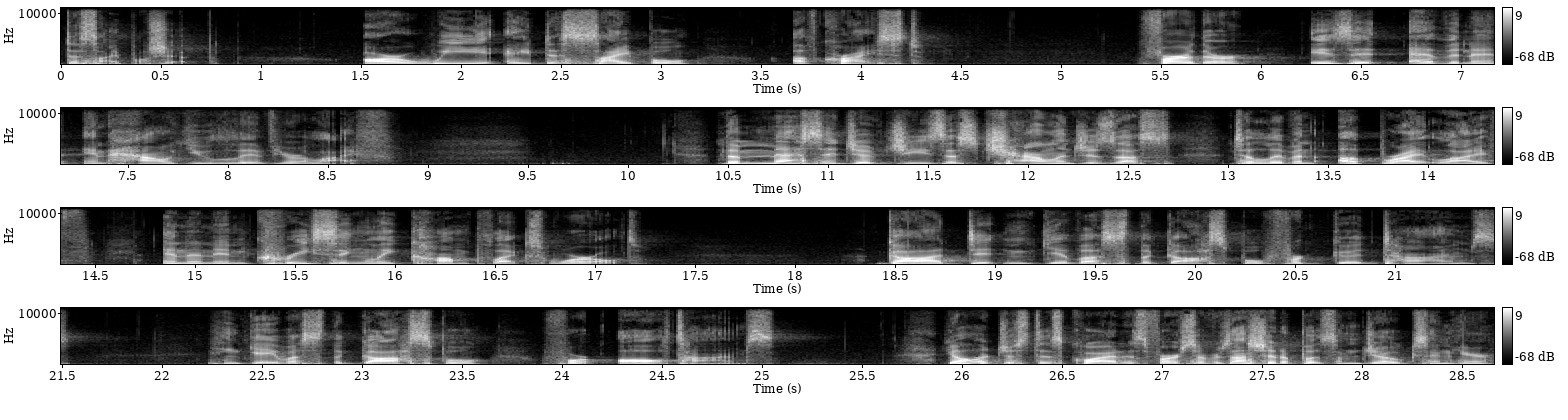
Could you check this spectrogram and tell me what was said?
discipleship. Are we a disciple of Christ? Further, is it evident in how you live your life? The message of Jesus challenges us to live an upright life in an increasingly complex world. God didn't give us the gospel for good times, He gave us the gospel for all times. Y'all are just as quiet as first servers. I should have put some jokes in here.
